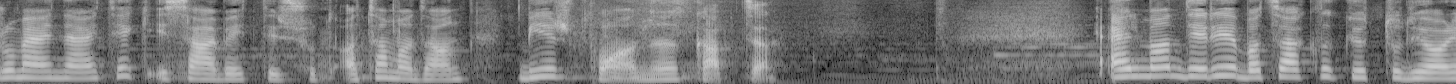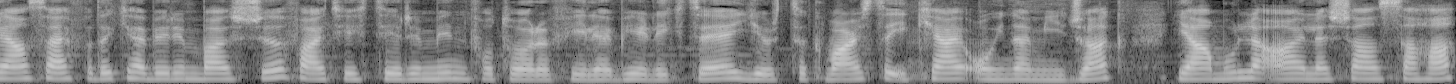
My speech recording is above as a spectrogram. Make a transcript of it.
Rumenler tek isabetli şut atamadan bir puanı kaptı. Elman Deri bataklık yuttu diyor yan sayfadaki haberin başlığı. Fatih Terim'in fotoğrafıyla birlikte yırtık varsa iki ay oynamayacak. Yağmurla ağırlaşan saha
